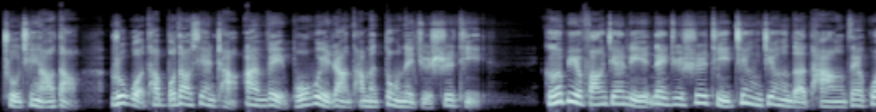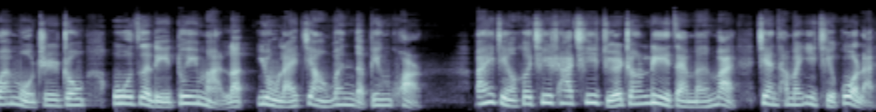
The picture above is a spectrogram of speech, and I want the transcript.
楚清瑶道：“如果他不到现场，暗卫不会让他们动那具尸体。”隔壁房间里，那具尸体静静地躺在棺木之中，屋子里堆满了用来降温的冰块。白景和七杀七绝正立在门外，见他们一起过来，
